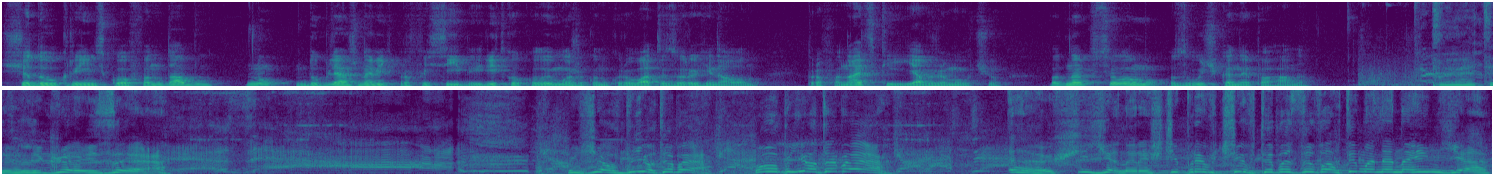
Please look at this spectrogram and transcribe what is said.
Щодо українського фандабу, ну, дубляж навіть професійний, рідко коли може конкурувати з оригіналом. Про фанатський я вже мовчу. Однак в цілому озвучка непогана. Петельгейзе! Я вб'ю тебе! Уб'ю тебе! Ех, я нарешті привчив тебе звати мене на ім'я!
